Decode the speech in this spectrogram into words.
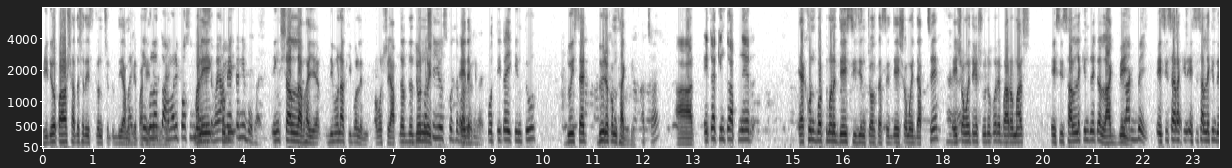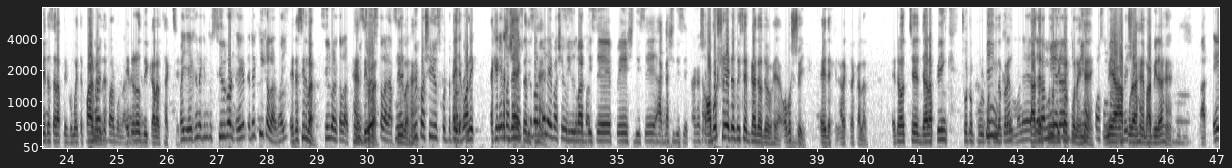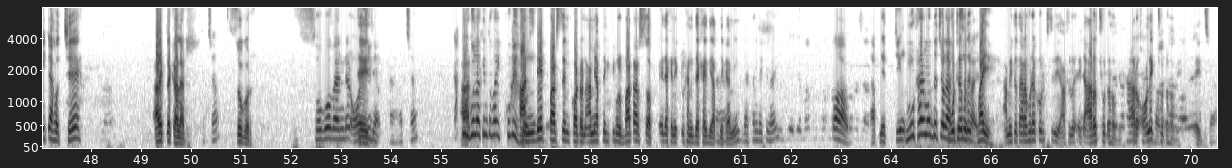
ভিডিও পাওয়ার সাথে সাথে স্ক্রিনশট দিয়ে আমাকে পাঠিয়ে এগুলো তো। আমারই পছন্দ মানে হয়েছে ভাই আমি একটা নিব ভাই। ইনশাআল্লাহ ভাই দিব না কি বলেন? অবশ্যই আপনাদের জন্যই। ইউজ করতে পারবেন ভাই। প্রতিটাই কিন্তু দুই সাইড দুই রকম থাকবে। আচ্ছা। আর এটা কিন্তু আপনার এখন বর্তমানে যে সিজন চলতেছে যে সময় যাচ্ছে হ্যাঁ। এই সময় থেকে শুরু করে বারো মাস এসি ছাড়লে কিন্তু এটা লাগবেই। লাগবেই। এসি ছাড়া এসি ছাড়লে কিন্তু এটা ছাড়া আপনি ঘুমাইতে পারবেন ঘুমাইতে পারব না এটারও দুই কালার থাকছে। ভাই এখানে কিন্তু সিলভার এটা কি কালার ভাই? এটা সিলভার সিলভার কালার হ্যাঁ, জোস কালার আপনি হ্যাঁ। দুই পাশে ইউজ করতে এই যে পারবেন। অনেক এক এই একটা পাশে একটা দিছে এই সিলভার দিছে পেশ দিছে আকাশি দিছে। অবশ্যই এটা দুই সেট গায়ে দেওয়া যাবে ভাইয়া অবশ্যই। এই দেখেন আরেকটা কালার এটা হচ্ছে যারা পিঙ্ক ছোট ফুল পছন্দ করেন মানে তাদের কোনো বিকল্প নেই হ্যাঁ। মেয়ে আপুরা হ্যাঁ ভাবিরা হ্যাঁ। আর এইটা হচ্ছে আরেকটা কালার। আচ্ছা। সুগর। সোগো ব্র্যান্ডের অরিজিনাল আচ্ছা। কাপড়গুলো কিন্তু ভাই খুবই জোস। হান্ড্রেড পার্সেন্ট কটন আমি আপনাকে কি বলব বাটার সফট এই দেখেন একটুখানি দেখাই দিই আপনাকে আমি। দেখেন দেখি ভাই। ওয়াও আপনি চিন মুঠার মধ্যে চলে মুঠের আসছে মধ্যে ভাই। আমি তো তাড়াহুড়া করছি আসলে এটা আরও ছোট হবে। আরও আরও অনেক ছোট হবে। এই। আচ্ছা।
